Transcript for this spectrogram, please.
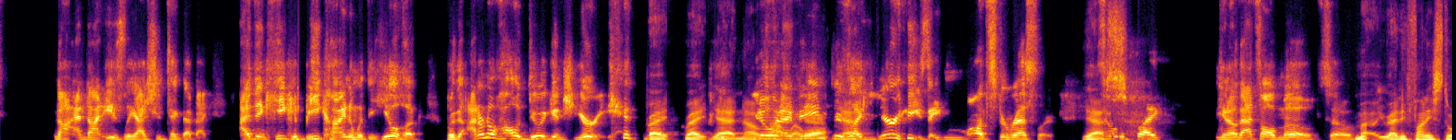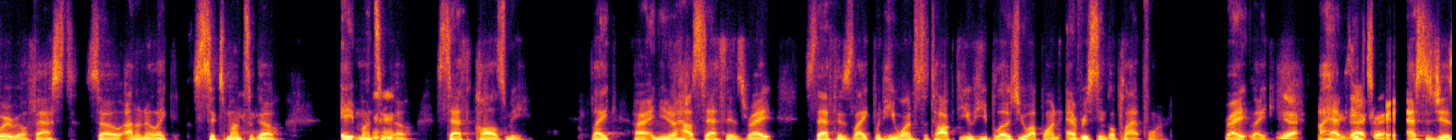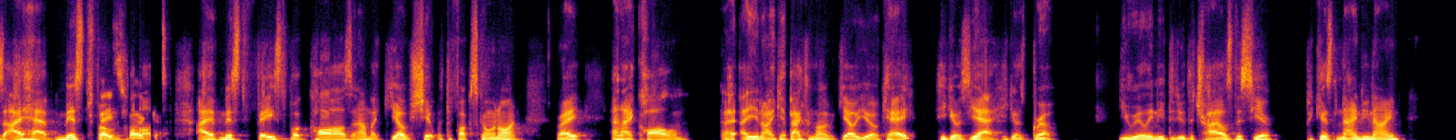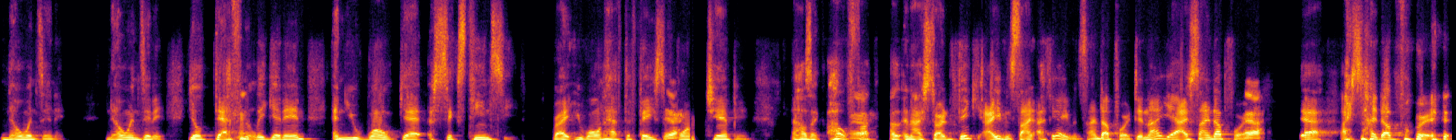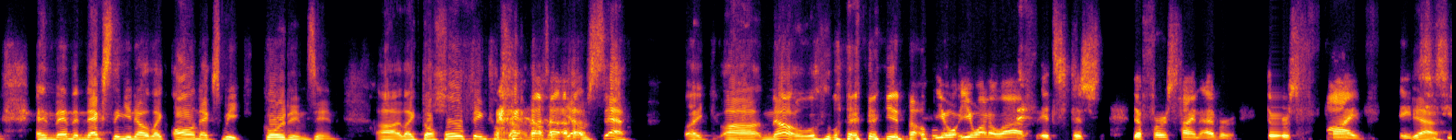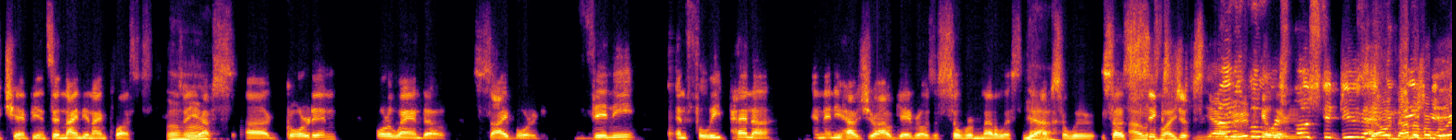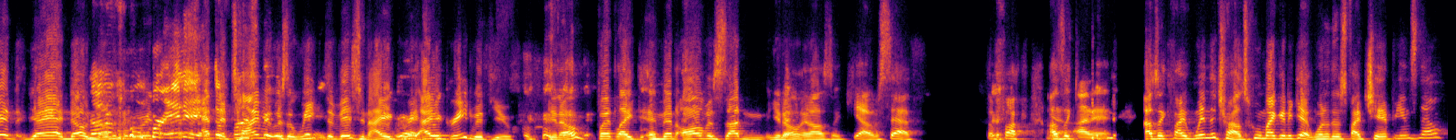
Not not easily. I should take that back. I think he could beat Kaynan with the heel hook, but I don't know how he'll do against Yuri. right, right. Yeah, no. you know what I well. mean? Because Yeah. like Yuri's a monster wrestler. Yeah. So it's like, you know, that's all Mo. So Mo, you ready? Funny story, real fast. So I don't know, like six months ago, eight months Mhm. ago, Seth calls me. Like, all right, and you know how Seth is, right? Seth is like when he wants to talk to you, he blows you up on every single platform, right? Like Yeah, I have exactly. Messages, I have missed phone Facebook. calls, I have missed Facebook calls, and I'm like, yo, shit, what the fuck's going on, right? And I call him, I, I you know, I get back to him, I'm like, yo, you okay? He goes, yeah. He goes, bro, you really need to do the trials this year because 99, no one's in it. No one's in it. You'll definitely get in and you won't get a 16 seed, right? You won't have to face a Yeah. former champion. And I was like, oh, Yeah. fuck. And I started thinking, I even signed, I think I even signed up for it, didn't I? Yeah, I signed up for it. Yeah. Yeah, I signed up for it. And then the next thing you know, like all next week, Gordon's in. Uh, like the whole thing comes out. And I was like, yo, Seth, like, uh, no, you know. You you want to laugh? It's just the first time ever. There's five ADCC Yeah. champions in 99 plus. So Uh-huh. you have uh, Gordon, Orlando, Cyborg, Vinny, and Felipe Pena. and then you have Joao Gabriel as a silver medalist in Yeah. the absolute. So I six like, just yeah, none dude. of them were supposed to do that. no, none of them were in. Yeah, yeah, no, none, of them were in. it. At in the, time, it was a weak division. division. I agree. Yeah. I agreed with you, you know, but like, and then all of a sudden, you know, and I was like, yeah, it was Seth, the fuck. I was like, I mean, I was like, if I win the trials, who am I going to get? One of those five champions now?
